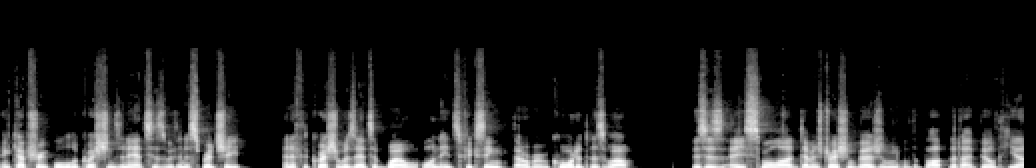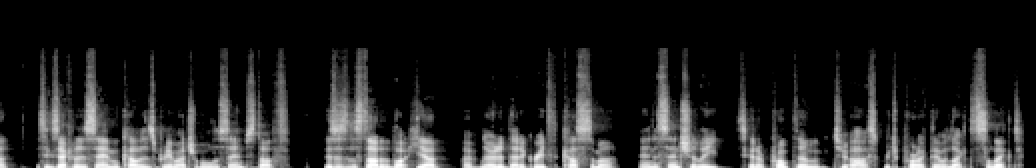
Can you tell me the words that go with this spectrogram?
and capturing all the questions and answers within a spreadsheet. And if the question was answered well or needs fixing, that will be recorded as well. This is a smaller demonstration version of the bot that I built here. It's exactly the same, covers pretty much all the same stuff. This is the start of the bot here. I've noted that it greets the customer and essentially it's going to prompt them to ask which product they would like to select.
